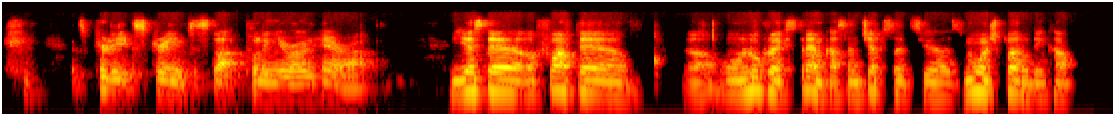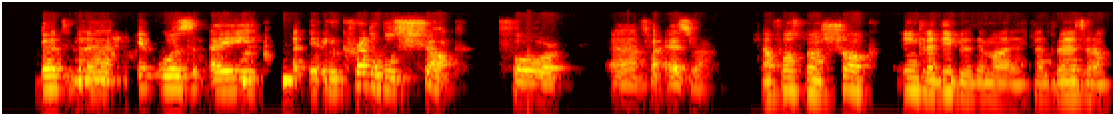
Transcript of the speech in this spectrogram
it's pretty extreme to start pulling your own hair out. Este foarte uh, un lucru extrem ca să începi să-ți uh, smulgi părul din cap. But uh, it was a, an incredible shock for, uh, for Ezra. A fost un șoc incredibil de mare pentru Ezra.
